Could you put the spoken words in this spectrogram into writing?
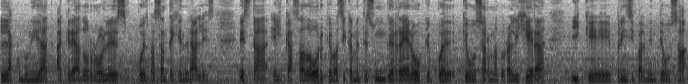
la comunidad ha creado roles pues bastante generales. Está el cazador, que básicamente es un guerrero que, puede, que usa armadura ligera y que principalmente usa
